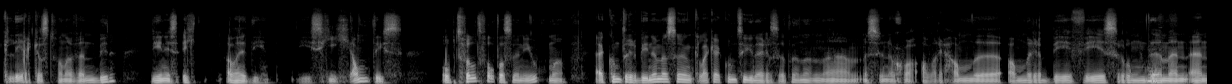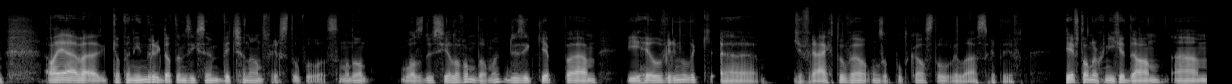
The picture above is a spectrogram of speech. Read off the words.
kleerkast van een vent binnen. Die is echt, allee, die, die is gigantisch. Op het veld valt dat zo niet op, maar hij komt er binnen met zo'n klak, hij komt zich daar zetten en eh, met zo'n nog wat allerhande andere BV's rond hem. En, en allee, ja, ik had de indruk dat hem zich zo'n beetje aan het verstoppen was. Maar dat was dus Jelle van Damme. Dus ik heb ehm, die heel vriendelijk eh, gevraagd of hij onze podcast al geluisterd heeft. Heeft dat nog niet gedaan. Ehm,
